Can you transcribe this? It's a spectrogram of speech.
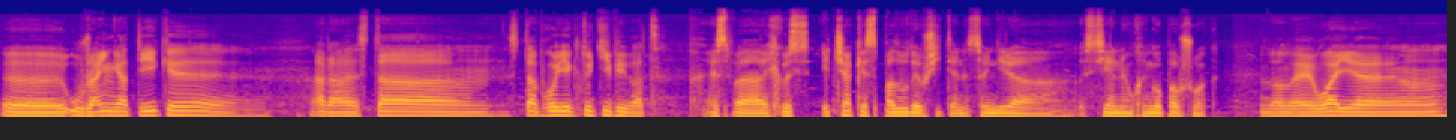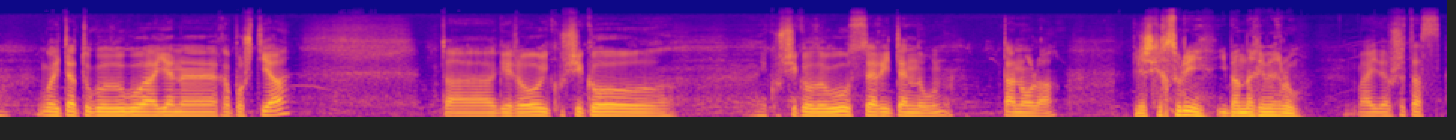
e, urain gatik, e, ara ez da, ez da proiektu tipi bat. Ez ba, etxak ez padu deusiten, zoin dira zien eugengo pausuak. Ba, ba, guai, e, guaitatuko dugu haien e, repostia, eta gero ikusiko, ikusiko dugu zer egiten dugun, eta nola. Ilesker zuri, Iban Berlu. Bai, dausetaz.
